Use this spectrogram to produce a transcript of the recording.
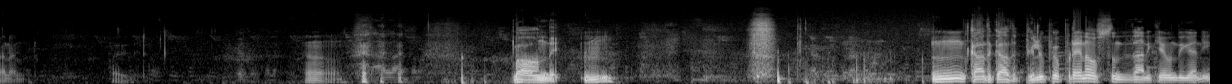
అని అన్నాడు. బాగుంది. కాదు కాదు. పిలుపు ఎప్పుడైనా వస్తుంది దానికి ఏముంది కానీ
